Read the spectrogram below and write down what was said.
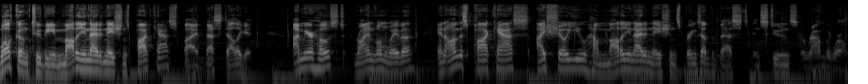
Welcome to the Model United Nations podcast by Best Delegate. I'm your host, Ryan Villanueva, and on this podcast, I show you how Model United Nations brings out the best in students around the world.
